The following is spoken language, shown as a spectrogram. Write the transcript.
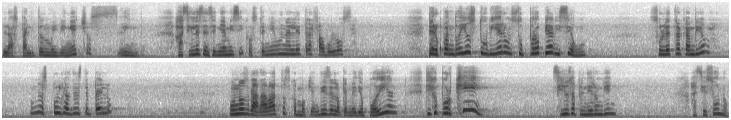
las palitos muy bien hechos, lindo. Así les enseñé a mis hijos, tenían una letra fabulosa. Pero cuando ellos tuvieron su propia visión, su letra cambió. Unas pulgas de este pelo, unos garabatos, como quien dice lo que medio podían. Dijo, ¿por qué? Si ellos aprendieron bien. Así es uno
